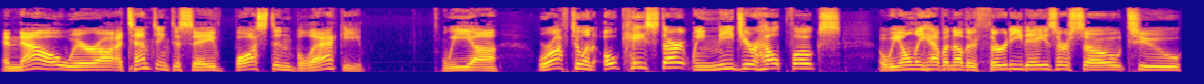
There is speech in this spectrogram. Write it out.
And now we're uh, attempting to save Boston Blackie. We, uh, we're off to an okay start. We need your help, folks. We only have another 30 days or so to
